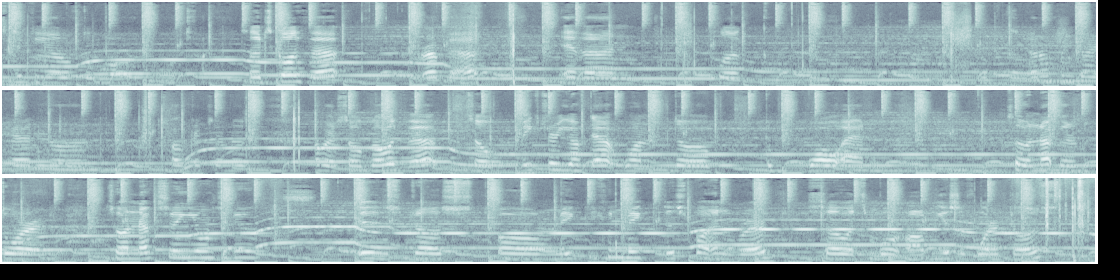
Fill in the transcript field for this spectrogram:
sticking out of the wall, so just go like that, grab that, and then click. I don't think I had it on. Okay, so go like that. So make sure you have that one, the, the wall added. So not the door. So next thing you want to do is just uh, make you can make this button red so it's more obvious of what it does.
